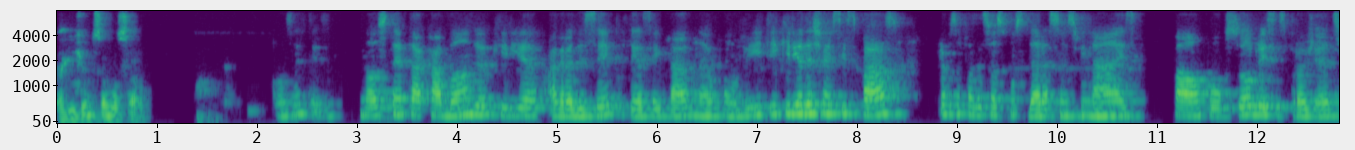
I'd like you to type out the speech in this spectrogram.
da região de São Gonçalo. Com certeza. Nosso tempo está acabando, eu queria agradecer por ter aceitado né, o convite e queria deixar esse espaço para você fazer suas considerações finais, falar um pouco sobre esses projetos,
